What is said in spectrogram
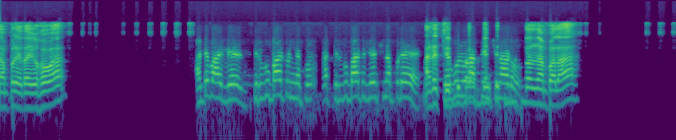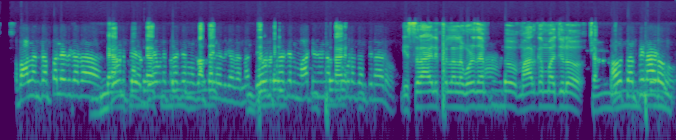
చంపలేదా యెహోవా? అంటే తిరుగుబాటు తిరుగుబాటు చేసినప్పుడే అంటే తెగులు రప్పించినాడు. చంపాలా? వాళ్ళని చంపలేదు కదా. దేవుని దేవుని ప్రజలను చంపలేదు కదా. అన్న. దేవుని ప్రజలు మాట విన్నప్పుడు కూడా చంపినాడు. ఇస్రాయేల్ పిల్లల్ని కూడా చంపాడు మార్గం మధ్యలో చంపినాడు.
